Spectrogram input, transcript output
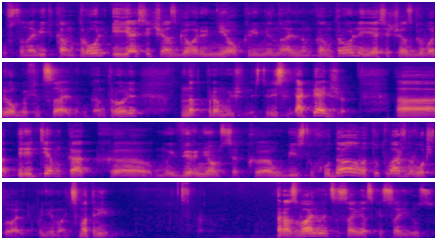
установить контроль. И я сейчас говорю не о криминальном контроле, я сейчас говорю об официальном контроле над промышленностью. Если, опять же, а, перед тем, как э, мы вернемся к убийству Худалова, тут важно вот что, Алик, понимать. Смотри, разваливается Советский Союз,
